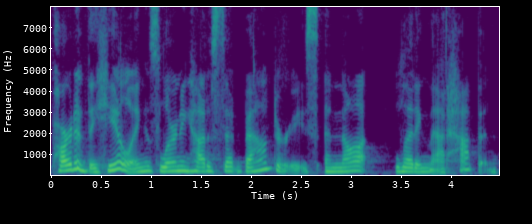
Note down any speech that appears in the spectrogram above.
Part of the healing is learning how to set boundaries and not letting that happen.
